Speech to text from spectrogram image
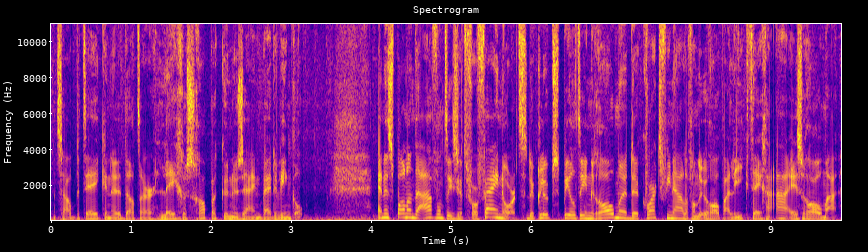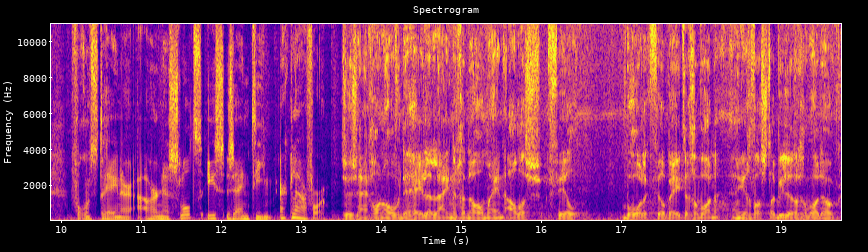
Het zou betekenen dat er lege schappen kunnen zijn bij de winkel. En een spannende avond is het voor Feyenoord. De club speelt in Rome de kwartfinale van de Europa League tegen AS Roma. Volgens trainer Arne Slot is zijn team er klaar voor. Ze zijn gewoon over de hele lijnen genomen en alles veel, behoorlijk veel beter geworden. In ieder geval stabieler geworden ook.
